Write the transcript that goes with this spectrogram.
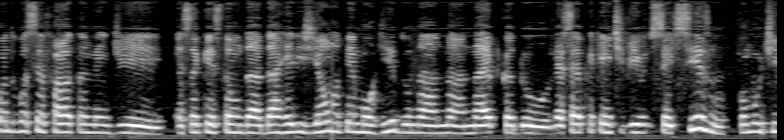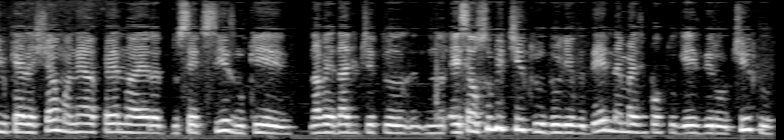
quando você fala também de essa questão da, da religião não ter morrido na, na, na, época do. nessa época que a gente vive do ceticismo, como o Tim Keller chama, né? A fé na era do ceticismo, que na verdade o título. Esse é o subtítulo do livro dele, né? Mas em português virou o título.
